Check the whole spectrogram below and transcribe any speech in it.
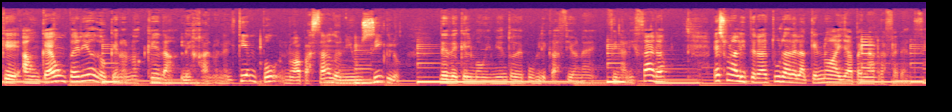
que, aunque es un periodo que no nos queda lejano en el tiempo, no ha pasado ni un siglo desde que el movimiento de publicaciones finalizara, es una literatura de la que no hay apenas referencia,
